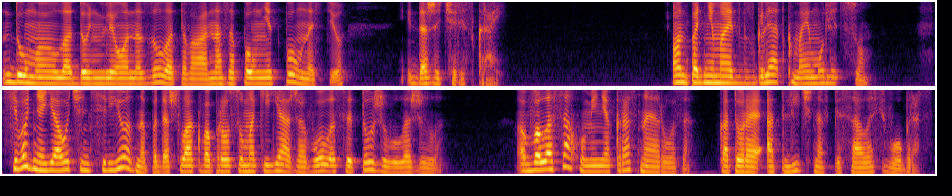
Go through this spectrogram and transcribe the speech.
Думаю, ладонь Леона Золотова она заполнит полностью и даже через край. Он поднимает взгляд к моему лицу. Сегодня я очень серьезно подошла к вопросу макияжа, волосы тоже уложила. В волосах у меня красная роза, которая отлично вписалась в образ.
